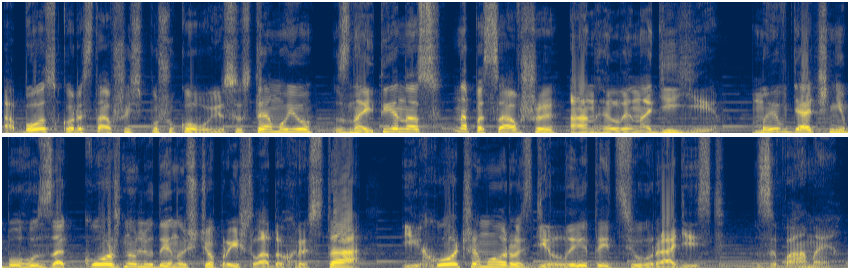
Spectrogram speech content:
або, скориставшись пошуковою системою, знайти нас, написавши Ангели Надії. Ми вдячні Богу за кожну людину, що прийшла до Христа, і хочемо розділити цю радість з вами.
